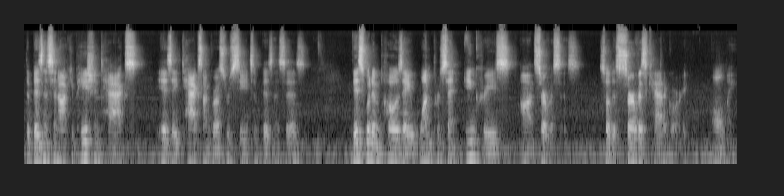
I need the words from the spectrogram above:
The business and occupation tax is a tax on gross receipts of businesses. This would impose a 1% increase on services. So the service category only.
